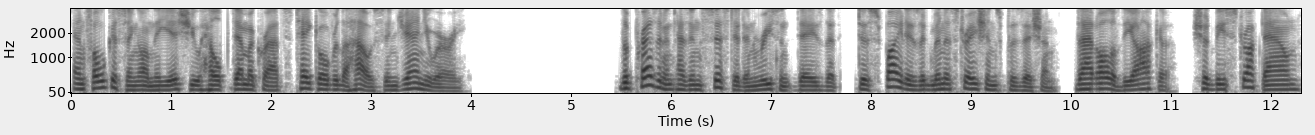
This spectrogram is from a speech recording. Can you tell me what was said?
and focusing on the issue helped Democrats take over the House in January. The president has insisted in recent days that, despite his administration's position that all of the ACA should be struck down,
